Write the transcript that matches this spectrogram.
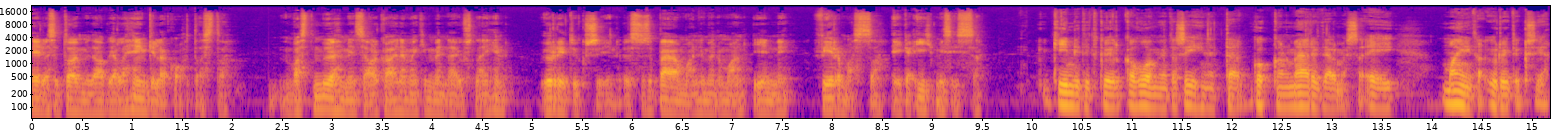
heillä se toiminta on vielä henkilökohtaista. Vasta myöhemmin se alkaa enemmänkin mennä just näihin yrityksiin, jossa se pääoma on nimenomaan kiinni firmassa eikä ihmisissä. Kiinnititkö Ilkka huomiota siihen, että Kokkan määritelmässä ei mainita yrityksiä?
